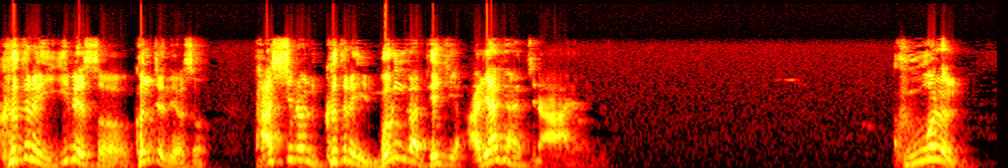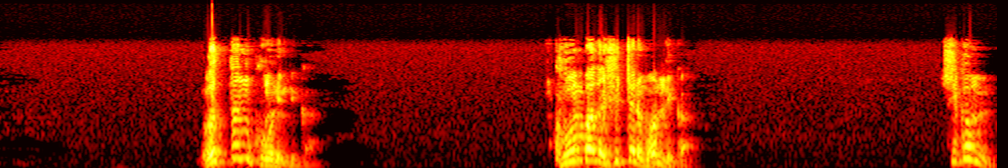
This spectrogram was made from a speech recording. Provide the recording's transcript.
그들의 입에서 건져내어서 다시는 그들의 먹이가 되지 아니하게 할지라. 구원은 어떤 구원입니까? 구원받은 실제는 뭡니까? 지금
